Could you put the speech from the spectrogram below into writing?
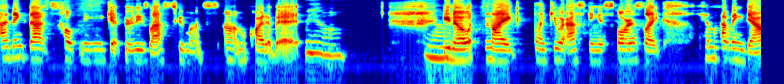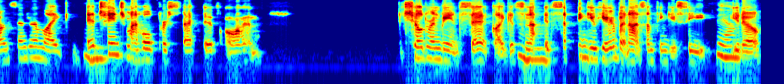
I think that's helped me get through these last two months um, quite a bit. Yeah. Yeah. You know, like like you were asking, as far as like him having Down syndrome, like mm-hmm. it changed my whole perspective on children being sick. Like it's mm-hmm. not it's something you hear, but not something you see. Yeah. You know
